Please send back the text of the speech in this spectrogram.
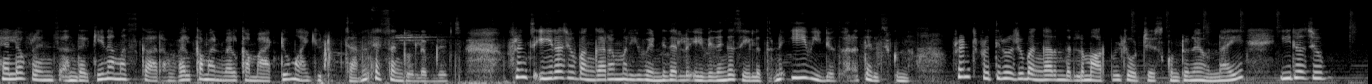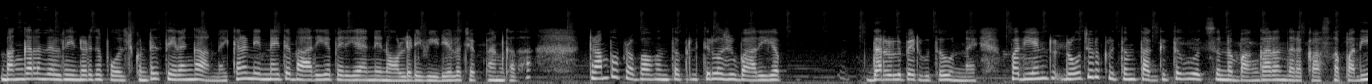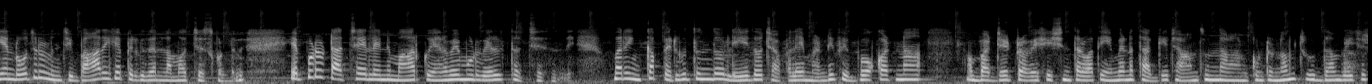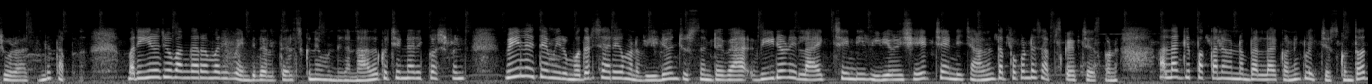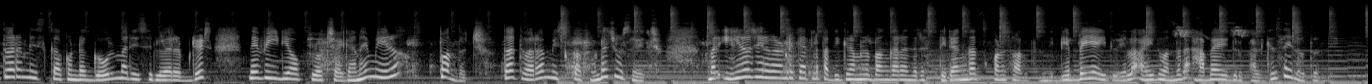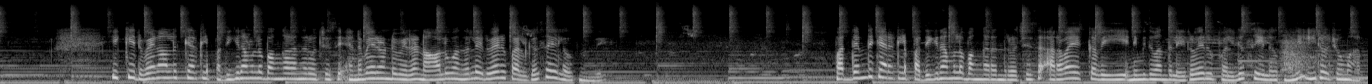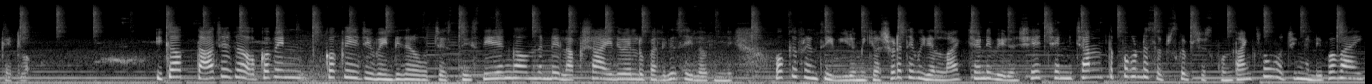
Hello friends అందరికీ నమస్కారం. Welcome and welcome back to my YouTube channel ఎస్ఎంగూల్ updates friends ఈరోజు బంగారం మరియు వెండి ధరలు ఏ విధంగా సేల్ అవుతున్నాయి ఈ వీడియో ద్వారా తెలుసుకుందాం. ఫ్రెండ్స్ ప్రతిరోజు బంగారం ధరలు మార్పులు చోటు చేసుకుంటూనే ఉన్నాయి. ఈరోజు బంగారం ధరలు నిన్నటితో పోల్చుకుంటే స్థిరంగా ఉన్నాయి. కానీ నిన్నైతే భారీగా పెరిగాయని నేను ఆల్రెడీ వీడియోలో చెప్పాను కదా. ట్రంప్ ప్రభావంతో ప్రతిరోజు భారీగా ధరలు పెరుగుతూ ఉన్నాయి. పదిహేను రోజుల క్రితం తగ్గుతూ వస్తున్న బంగారం ధర కాస్త పదిహేను రోజుల నుంచి భారీగా పెరుగుదల నమోదు చేసుకుంటుంది. ఎప్పుడూ టచ్ చేయలేని మార్కు ఎనభై మూడు వేలు టచ్ చేసింది మరి ఇంకా పెరుగుతుందో లేదో చెప్పలేమండి. ఫిబ్ ఒకటిన బడ్జెట్ ప్రవేశించిన తర్వాత ఏమైనా తగ్గే ఛాన్స్ ఉందని అనుకుంటున్నాం. చూద్దాం. వేచి చూడాల్సిందే తప్పదు. మరి ఈరోజు బంగారం మరియు వెండి ధరలు తెలుసుకునే ముందుగా నాదొక చిన్న రిక్వెస్ట్ ఫ్రెండ్స్. వీలైతే మీరు మొదటిసారిగా మన వీడియోని చూస్తుంటే వీడియోని లైక్ చేయండి వీడియోని షేర్ చేయండి. ఛానల్ తప్పకుండా సబ్స్క్రైబ్ చేసుకోండి. అలాగే పక్కనే ఉన్న బెల్ ఐకాన్ని క్లిక్ చేసుకోండి తద్వారా మిస్ కాకుండా గోల్డ్ మరియు సిల్వర్ అప్డేట్స్ నేను వీడియో అప్లోడ్ చేయగానే మీరు పొందొచ్చు. తద్వారా మిస్ కాకుండా చూసేయచ్చు. మరి ఈరోజు ఇరవై రెండు క్యారెట్ల పది గ్రాముల బంగారం ధర స్థిరంగా కొనసాగుతుంది. డెబ్బై ఐదు వేల ఐదు వందల యాభై ఐదు రూపాయలకి సేల్ అవుతుంది. ఇక ఇరవై నాలుగు క్యారెట్ల పది గ్రాముల బంగారం ధర వచ్చేసి ఎనభై రెండు వేల నాలుగు వందల ఇరవై రూపాయలుగా సేల్ అవుతుంది. పద్దెనిమిది క్యారెట్ల పది గ్రాముల బంగారం ధర వచ్చేసి అరవై ఒక్క వెయ్యి ఎనిమిది వందల ఇరవై రూపాయలుగా సేల్ అవుతుంది ఈరోజు మార్కెట్లో. ఇక తాజాగా ఒక వెన్ ఒక కేజీ వెండి ధర వచ్చేసి స్థిరంగా ఉందండి. లక్ష ఐదు వేల రూపాయలకి సేల్ అవుతుంది. ఓకే ఫ్రెండ్స్ ఈ వీడియో మీకు నచ్చినట్లయితే వీడియోని లైక్ చేయండి వీడియోని షేర్ చేయండి. ఛానల్ తప్పకుండా సబ్స్క్రైబ్ చేసుకోండి థ్యాంక్స్ ఫర్ వాచింగ్ అండి. బాయ్.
